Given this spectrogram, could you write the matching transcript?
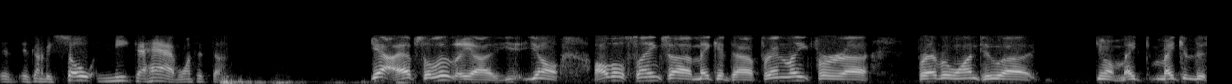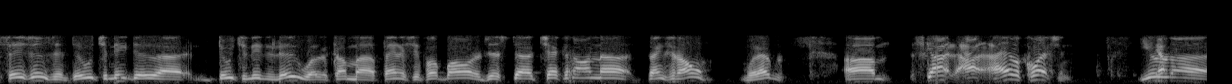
is, is going to be so neat to have once it's done. Yeah, absolutely. Uh, you, you know, all those things uh, make it uh, friendly for uh, for everyone to uh, you know make make your decisions and do what you need to uh, do what you need to do, whether it come uh, fantasy football or just uh, checking on uh, things at home, whatever. Um, Scott, I, I have a question. You're Yep. uh,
